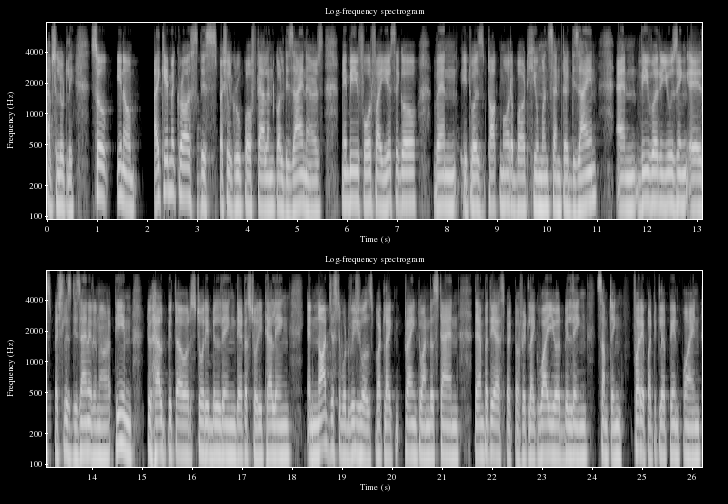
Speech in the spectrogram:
Absolutely. So, you know, I came across this special group of talent called designers maybe four or five years ago when it was talked more about human centered design. And we were using a specialist designer in our team to help with our story building, data storytelling, and not just about visuals, but like trying to understand the empathy aspect of it, like why you are building something for a particular pain point,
